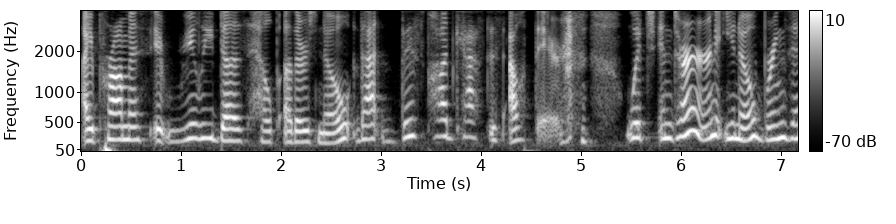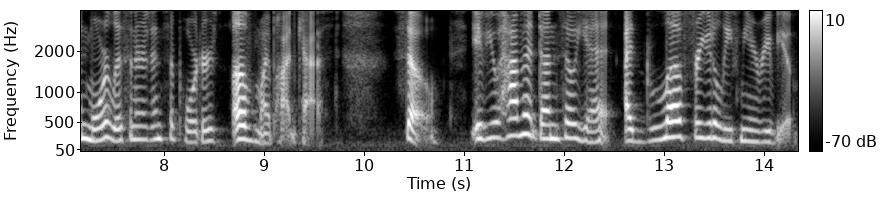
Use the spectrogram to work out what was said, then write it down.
I promise it really does help others know that this podcast is out there, which in turn, you know, brings in more listeners and supporters of my podcast. So, if you haven't done so yet, I'd love for you to leave me a review.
